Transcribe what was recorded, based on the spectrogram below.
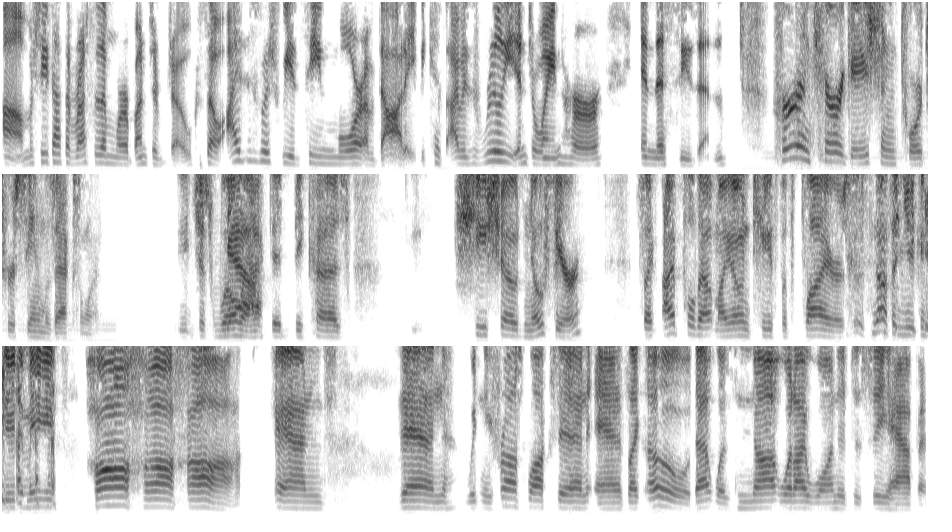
Um, she thought the rest of them were a bunch of jokes. So I just wish we had seen more of Dottie because I was really enjoying her in this season. Her interrogation torture scene was excellent. Just well yeah. acted because she showed no fear it's like I pulled out my own teeth with pliers. There's nothing you can do to me. ha ha ha, and then Whitney Frost walks in, and it's like, oh, that was not what I wanted to see happen.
